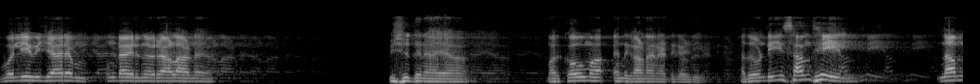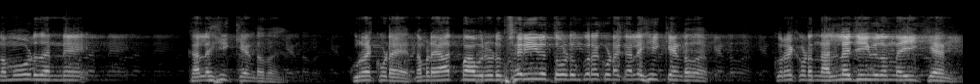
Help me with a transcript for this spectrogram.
വലിയ വിചാരം ഉണ്ടായിരുന്ന ഒരാളാണ് വിശുദ്ധനായ മർക്കൗമ എന്ന് കാണാനായിട്ട് കഴിയും. അതുകൊണ്ട് ഈ സന്ധ്യയിൽ നാം നമ്മോട് തന്നെ കലഹിക്കേണ്ടത് കുറെ കൂടെ നമ്മുടെ ആത്മാവിനോടും ശരീരത്തോടും കുറെ കൂടെ കലഹിക്കേണ്ടത് കുറെ കൂടെ നല്ല ജീവിതം നയിക്കാൻ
